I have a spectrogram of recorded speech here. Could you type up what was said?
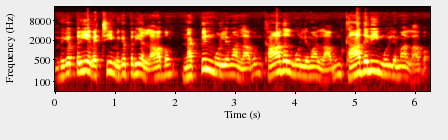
மிகப்பெரிய வெற்றி மிகப்பெரிய லாபம் நட்பின் மூலியமாக லாபம் காதல் மூலியமாக லாபம் காதலி மூலியமாக லாபம்.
